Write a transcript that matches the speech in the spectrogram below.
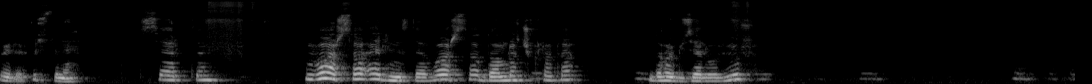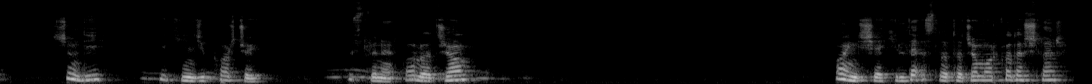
Böyle üstüne serptim. Varsa elinizde varsa damla çikolata daha güzel oluyor. Şimdi ikinci parçayı üstüne alacağım. Aynı şekilde ıslatacağım arkadaşlar.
